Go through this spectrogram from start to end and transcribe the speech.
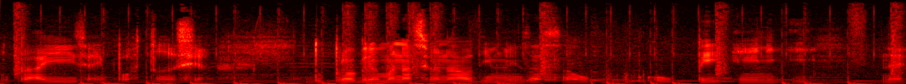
no país, a importância do Programa Nacional de Imunização, ou PNI, né?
